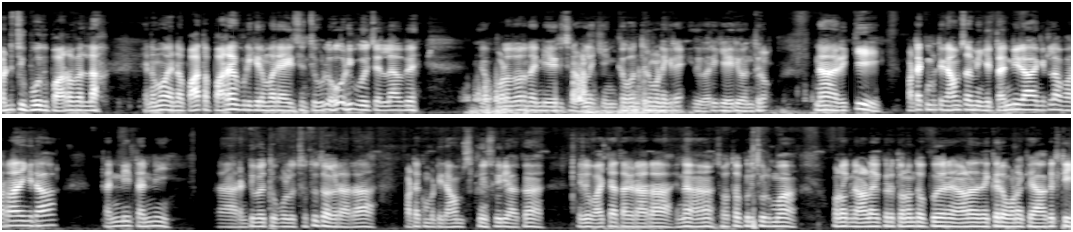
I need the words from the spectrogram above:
அடிச்சு போகுது பறவைலாம் என்னமோ என்னை பார்த்தா பறவை பிடிக்கிற மாதிரி ஆயிடுச்சு. இவ்வளோ ஓடி போச்சு எல்லாமே. எவ்வளோ தூரம் தண்ணி ஏறிச்சு? நாளைக்கு எங்கே வந்துடும் நினைக்கிறேன். இது வரைக்கும் ஏறி வந்துடும் நான் ரிக்கி பட்டக்கமட்டி ராமசாமி இங்கே தண்ணிடா இங்கிட்டலாம் வர்றாங்கடா தண்ணி தண்ணி. ரெண்டு பேர்த்து உங்களுக்கு சொத்து தகுறாரா பட்டக்கம்பட்டி ராம்ஸுக்கும் சூர்யாக்கும் எதுவும் வாய்க்கா தகுறாரா என்ன சொத்தை பிரிச்சு விடுமா? உனக்கு நாலு ஏக்கர் துணந்தொப்பு நாலு ஏக்கர் உனக்கு அகத்தி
